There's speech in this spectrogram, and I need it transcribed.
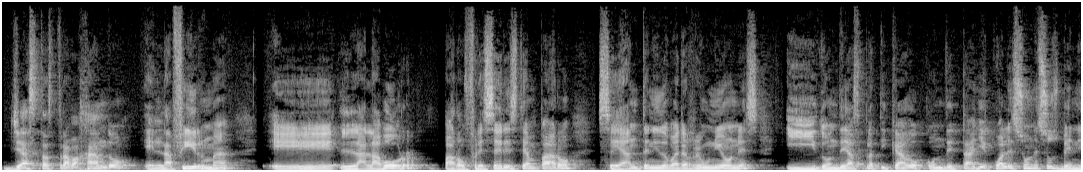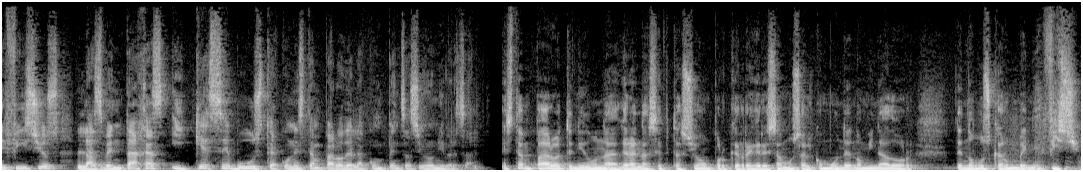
ya estás trabajando en la firma, eh, la labor para ofrecer este amparo. Se han tenido varias reuniones y donde has platicado con detalle cuáles son esos beneficios, las ventajas y qué se busca con este amparo de la compensación universal. Este amparo ha tenido una gran aceptación porque regresamos al común denominador de no buscar un beneficio,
